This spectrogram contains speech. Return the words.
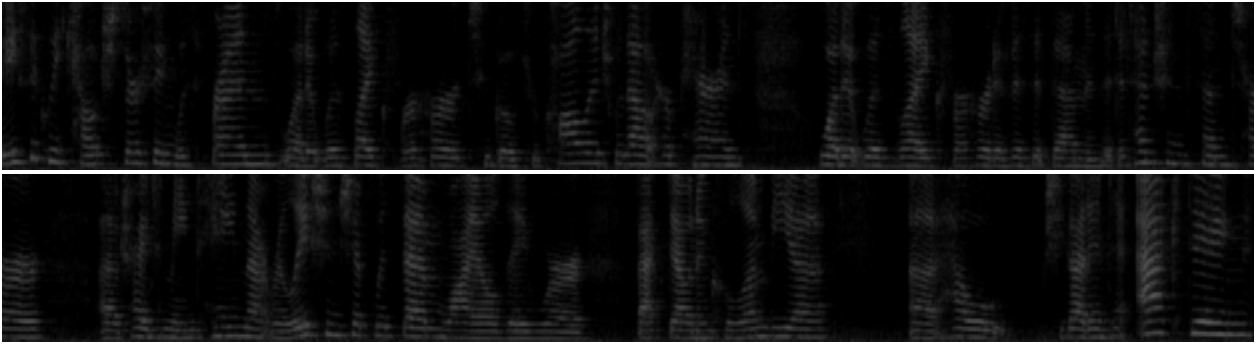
basically couch surfing with friends, what it was like for her to go through college without her parents, what it was like for her to visit them in the detention center, uh, trying to maintain that relationship with them while they were back down in Colombia, uh, how she got into acting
